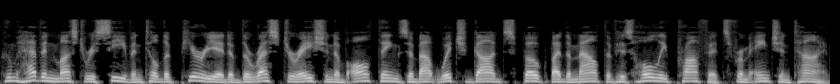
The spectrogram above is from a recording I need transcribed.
whom heaven must receive until the period of the restoration of all things about which God spoke by the mouth of his holy prophets from ancient time.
